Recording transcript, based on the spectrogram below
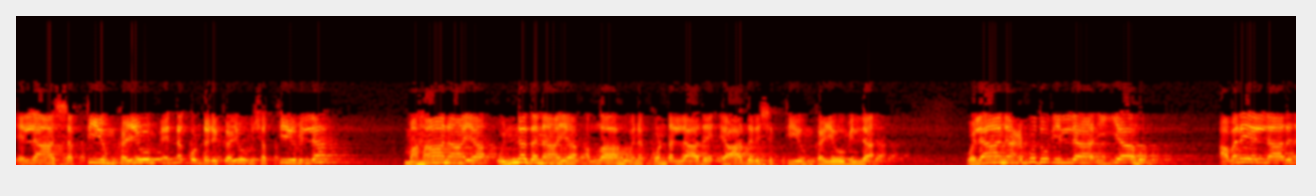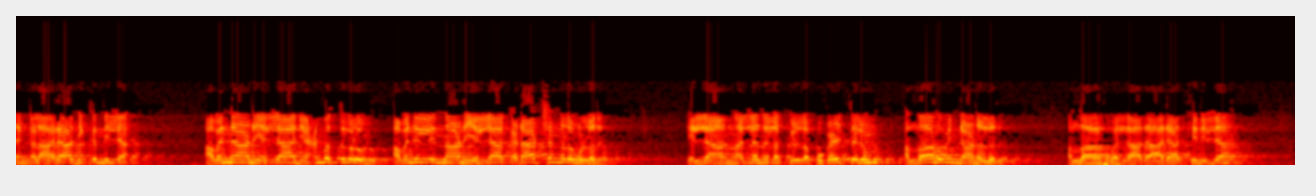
എല്ലാ ശക്തിയും കഴിവും എന്നെ കൊണ്ടൊരു കഴിവും ശക്തിയുമില്ല. മഹാനായ ഉന്നതനായ അള്ളാഹുവിനെ കൊണ്ടല്ലാതെ യാതൊരു ശക്തിയും കഴിവുമില്ല. ഒലാനഅബുദു ഇല്ല ഇയാഹു അവനെയല്ലാതെ ഞങ്ങൾ ആരാധിക്കുന്നില്ല. അവനാണ് എല്ലാ ഞാമത്തുകളും അവനിൽ നിന്നാണ് എല്ലാ കടാക്ഷങ്ങളും ഉള്ളത് എല്ലാ നല്ല നിലക്കുള്ള പുകഴ്ത്തലും അള്ളാഹുവിനാണുള്ളത്. അള്ളാഹുവല്ലാതെ ആരാധ്യനില്ല.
